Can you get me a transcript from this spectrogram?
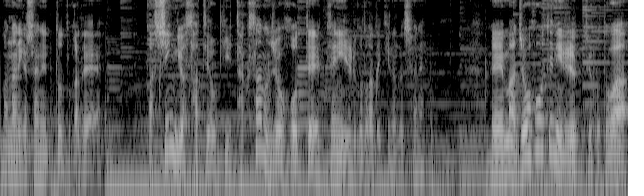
まあ、何かしらネットとかで、まあ、真偽はさておき、たくさんの情報って手に入れることができるんですよね。でまあ、情報を手に入れるっていうことは、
